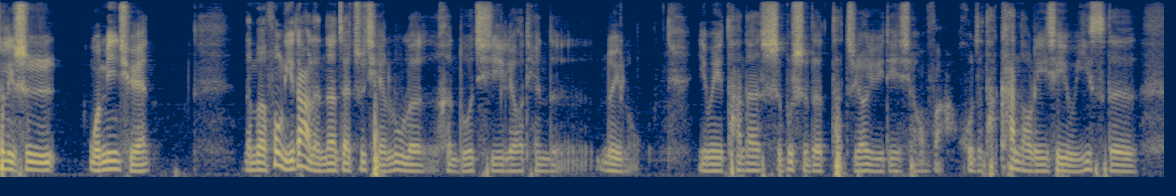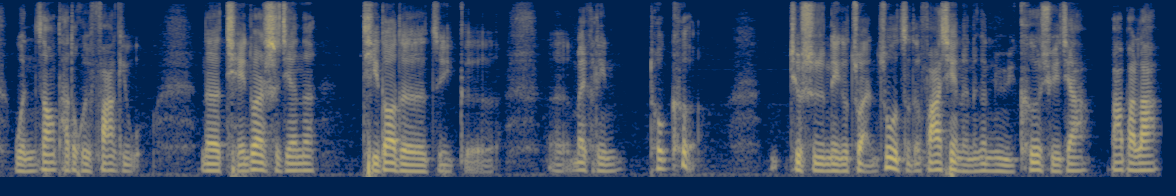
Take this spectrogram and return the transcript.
这里是文明泉。那么凤梨大人呢，在之前录了很多期聊天的内容，因为他呢，时不时的，他只要有一点想法，或者他看到了一些有意思的文章，他都会发给我。那前一段时间呢，提到的这个呃，麦克林托克，就是那个转作者的发现的那个女科学家芭芭拉，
